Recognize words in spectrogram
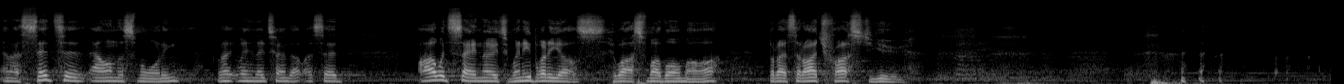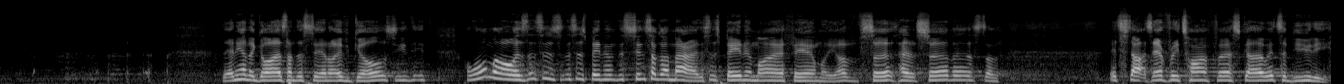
And I said to Alan this morning, when they turned up, I said, I would say no to anybody else who asked for my lawnmower, but I said, I trust you. Do any other guys understand over girls? Lawnmowers, this, is, this has been, this, since I got married, this has been in my family. I've ser- had it serviced. I've, it starts every time first go. It's a beauty.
